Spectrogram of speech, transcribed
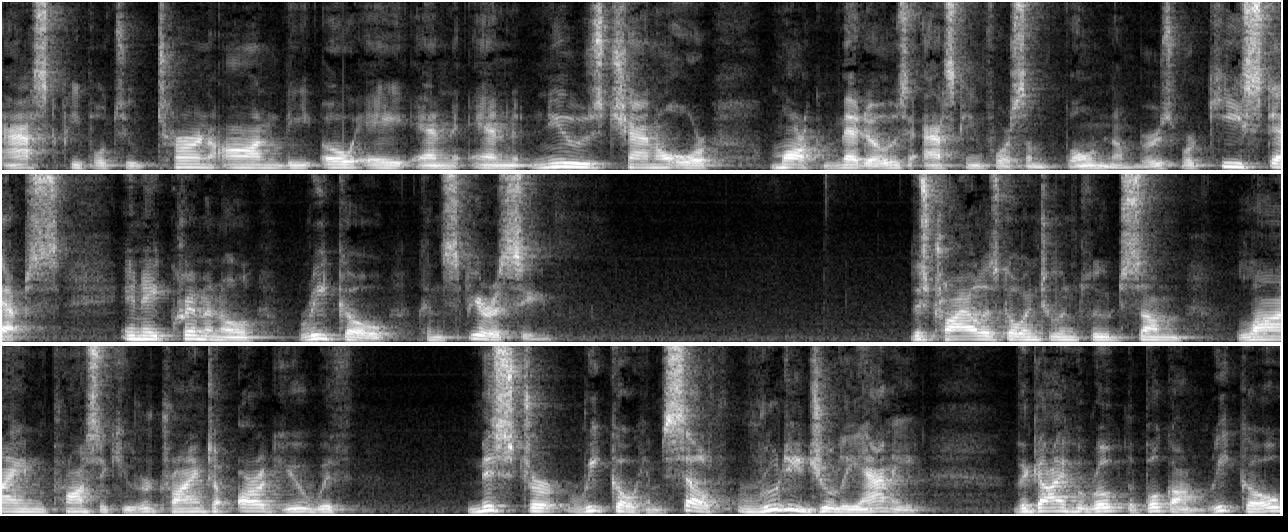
ask people to turn on the OANN news channel or Mark Meadows asking for some phone numbers, were key steps in a criminal RICO conspiracy. This trial is going to include some line prosecutor trying to argue with Mr. RICO himself, Rudy Giuliani, the guy who wrote the book on RICO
